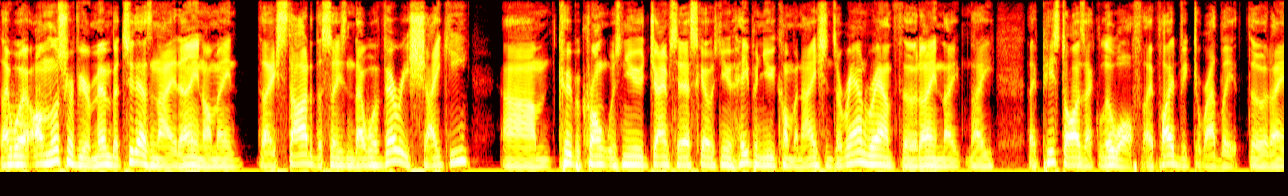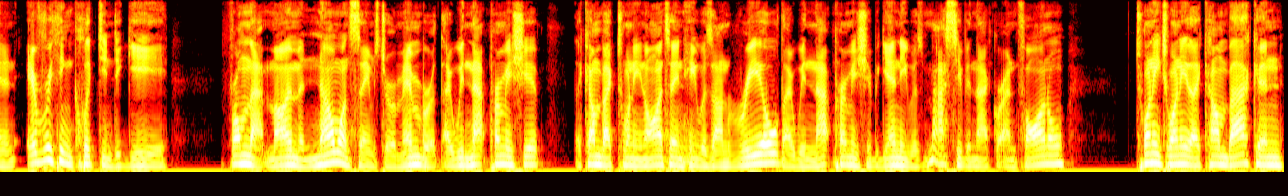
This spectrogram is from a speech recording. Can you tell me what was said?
They were, I'm not sure if you remember, 2018, I mean, they started the season, they were very shaky. Um, Cooper Cronk was new, James Tedesco was new, heap of new combinations. Around round 13, they, they, they pissed Isaac Liu off. They played Victor Radley at 13, and everything clicked into gear from that moment. No one seems to remember it. They win that premiership. They come back 2019, he was unreal. They win that premiership again. He was massive in that grand final. 2020, they come back, and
